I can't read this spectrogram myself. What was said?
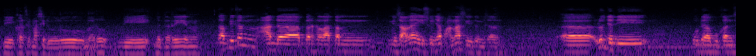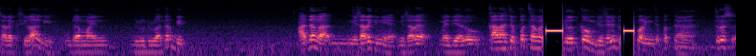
Dikonfirmasi dulu baru dibenerin. Tapi kan ada perhelatan misalnya isunya panas gitu misalnya Eh, lu jadi udah bukan seleksi lagi udah main dulu duluan terbit. Ada nggak misalnya gini ya misalnya media lu kalah cepet sama .com biasanya paling cepet. Nah. Terus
